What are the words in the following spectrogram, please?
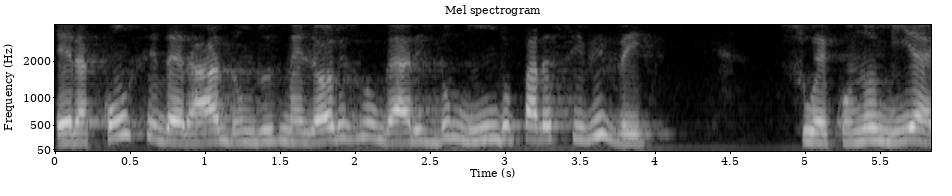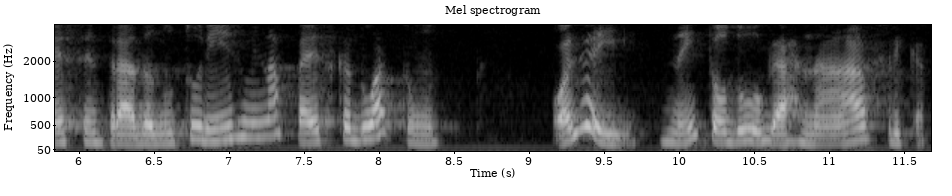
era considerada um dos melhores lugares do mundo para se viver. Sua economia é centrada no turismo e na pesca do atum. Olha aí, nem todo lugar na África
